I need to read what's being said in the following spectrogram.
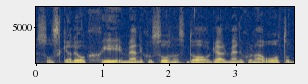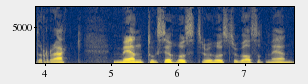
så ska det också ske i Människosonens dagar. Människorna åt och drack Män tog sig hustrur och hustrur gavs åt män.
